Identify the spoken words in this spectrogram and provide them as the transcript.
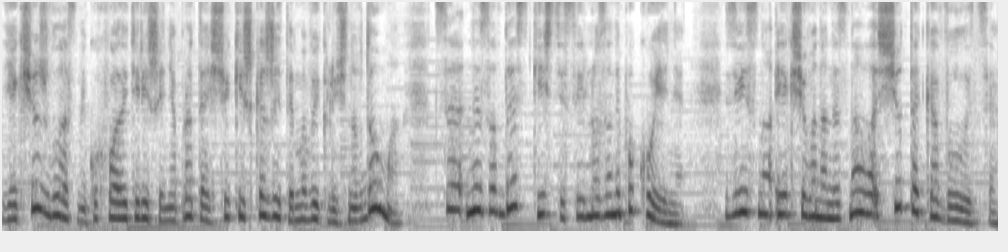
Якщо ж власник ухвалить рішення про те, що кішка житиме виключно вдома, це не завдасть кішці сильно занепокоєння. Звісно, якщо вона не знала, що таке вулиця.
